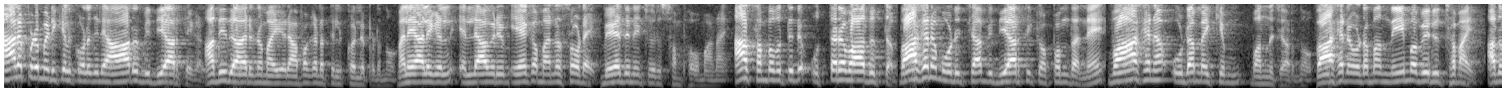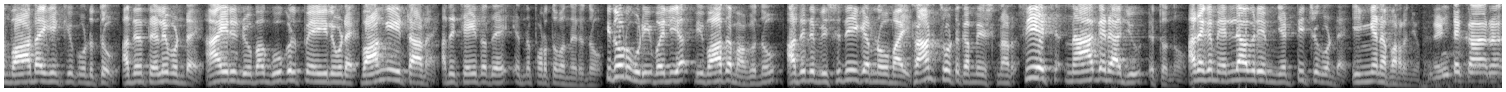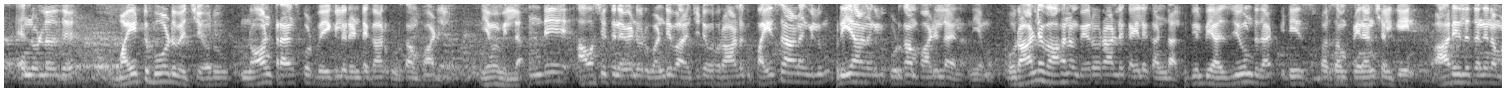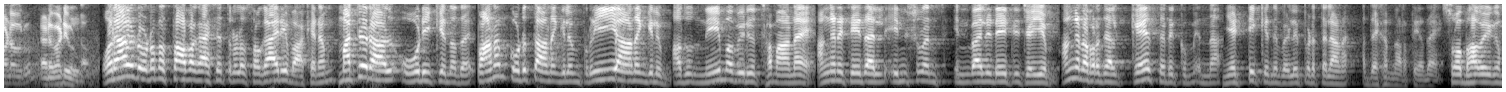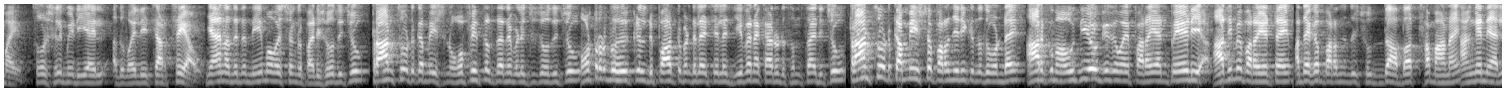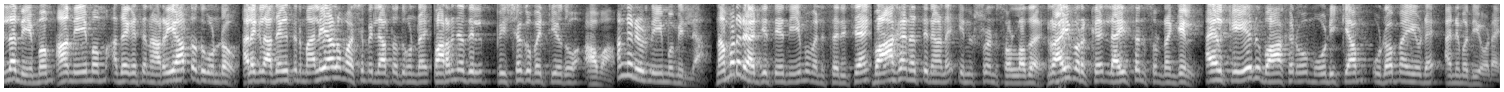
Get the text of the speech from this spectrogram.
Alappuzha medical കോളേജിലെ ആറ് വിദ്യാർത്ഥികൾ അതിദാരുണമായി ഒരു അപകടത്തിൽ കൊല്ലപ്പെടുന്നു. മലയാളികൾ എല്ലാവരും ഏക മനസ്സോടെ വേദനിച്ച ഒരു സംഭവമാണ്. ആ സംഭവത്തിന്റെ ഉത്തരവാദിത്വം വാഹനം ഓടിച്ച വിദ്യാർത്ഥിക്കൊപ്പം തന്നെ വാഹന ഉടമയ്ക്കും വന്നു ചേർന്നു. വാഹന ഉടമ നിയമവിരുദ്ധമായി അത് വാടകയ്ക്ക് കൊടുത്തു. അതിന് തെളിവുണ്ട്. ആയിരം രൂപ ഗൂഗിൾ പേയിലൂടെ വാങ്ങിയിട്ടാണ് അത് ചെയ്തത് എന്ന് പുറത്തു വന്നിരുന്നു. ഇതോടുകൂടി വലിയ വിവാദമാകുന്നു. അതിന്റെ വിശദീകരണവുമായി transport commissioner C H Nagaraju എത്തുന്നു. അദ്ദേഹം എല്ലാവരെയും ഞെട്ടിച്ചുകൊണ്ട് ഇങ്ങനെ പറഞ്ഞു. രണ്ട് കാർ എന്നുള്ളത് വൈറ്റ് ബോർഡ് വെച്ച് ഒരു നോൺ ട്രാൻസ്പോർട്ട് വെഹിക്കിൾ രണ്ട് കാർ കൊടുക്കാൻ പാടില്ല. നിയമമില്ല. എന്റെ ആവശ്യത്തിന് വേണ്ടി ഒരു വണ്ടി വാങ്ങിച്ചിട്ട് ഒരാൾക്ക് പൈസ ആണെങ്കിലും ഫ്രീ ആണെങ്കിലും കൊടുക്കാൻ പാടില്ല എന്ന നിയമം. ഒരാളുടെ വാഹനം വേറൊരാളുടെ കയ്യിൽ കണ്ടാൽ it will be assumed that it is for some financial gain ആ രീതിയിൽ തന്നെ നമ്മുടെ ഒരു നടപടി ഉണ്ടാവും. ഒരാളുടെ ഉടമസ്ഥാവകാശത്തിലുള്ള സ്വകാര്യ വാഹനം മറ്റൊരാൾ ഓടിക്കുന്നത് പണം കൊടുത്താണെങ്കിലും ഫ്രീ ആണെങ്കിലും അത് നിയമവിരുദ്ധമാണ്. അങ്ങനെ ചെയ്താൽ ഇൻഷുറൻസ് ഇൻവാലിഡേറ്റ് ചെയ്യും. അങ്ങനെ പറഞ്ഞാൽ കേസ് എടുക്കും എന്ന ഞെട്ടിക്കുന്ന വെളിപ്പെടുത്തലാണ് അദ്ദേഹം നടത്തിയത്. സ്വാഭാവികമായും സോഷ്യൽ മീഡിയയിൽ അത് വലിയ ചർച്ചയാവും. ഞാൻ അതിന്റെ നിയമവശങ്ങൾ പരിശോധിച്ചു. ട്രാൻസ്പോർട്ട് കമ്മീഷൻ ഓഫീസർ തന്നെ വിളിച്ചു ചോദിച്ചു. മോട്ടോർ വെഹിക്കിൾ ഡിപ്പാർട്ട്മെന്റിലെ ചില ജീവനക്കാരോട് സംസാരിച്ചു. ട്രാൻസ്പോർട്ട് കമ്മീഷണർ പറഞ്ഞിരിക്കുന്നത് കൊണ്ട് ആർക്കും ഔദ്യോഗികമായി പറയാൻ പേടിയാ. ആദ്യമേ പറയട്ടെ അദ്ദേഹം പറഞ്ഞത് ശുദ്ധ അബദ്ധമാണ്. അങ്ങനെയല്ല നിയമം. ആ നിയമം അദ്ദേഹത്തിന് അറിയാത്തത് കൊണ്ടോ അല്ലെങ്കിൽ അദ്ദേഹത്തിന് മലയാളം വശമില്ലാത്തത് കൊണ്ട് പറഞ്ഞതിൽ പിശക് പറ്റിയതോ ആവാം. അങ്ങനെ ഒരു നിയമമില്ല. നമ്മുടെ രാജ്യത്തെ നിയമം അനുസരിച്ച് വാഹനത്തിനാണ് ഇൻഷുറൻസ് ഉള്ളത്. ഡ്രൈവർക്ക് ലൈസൻസ് ഉണ്ടെങ്കിൽ അയാൾക്ക് ഏത് വാഹനവും ഓടിക്കാം ഉടമയുടെ അനുമതിയോടെ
